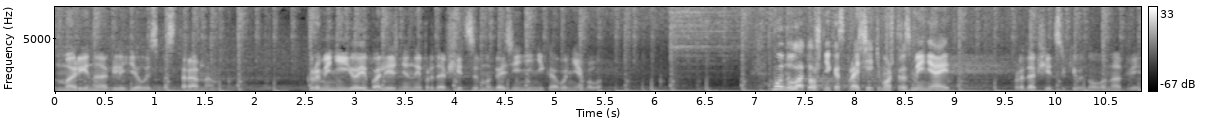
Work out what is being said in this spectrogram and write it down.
Марина огляделась по сторонам. Кроме нее и болезненной продавщицы в магазине никого не было. «Вон у латошника спросите, может, разменяет?» Продавщица кивнула на дверь.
